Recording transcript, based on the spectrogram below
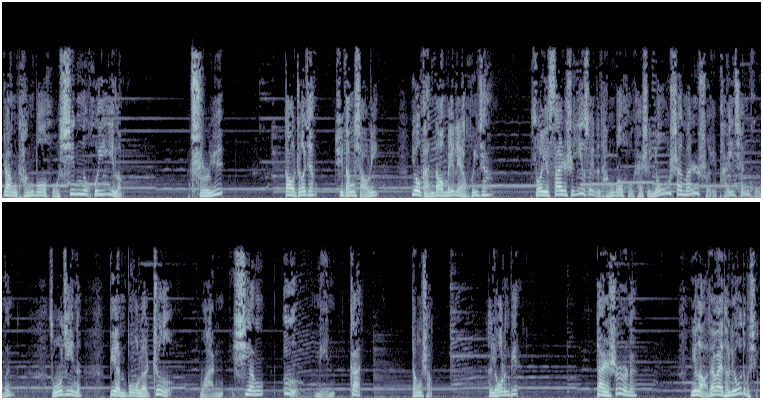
让唐伯虎心灰意冷，耻于。到浙江去当小吏，又感到没脸回家，所以三十一岁的唐伯虎开始游山玩水、排遣苦闷，足迹呢遍布了浙、皖、湘、鄂、闽、赣等省，他游了个遍。但是呢，你老在外头溜达不行，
